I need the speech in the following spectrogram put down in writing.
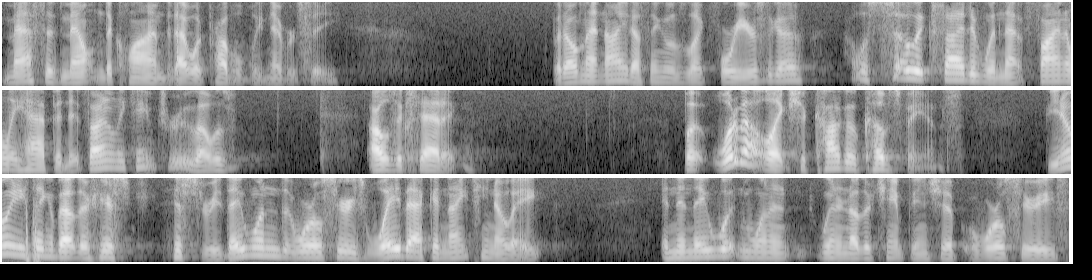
massive mountain to climb that I would probably never see. But on that night, I think it was like four years ago, I was so excited when that finally happened. It finally came true. I was, I was ecstatic. But what about like Chicago Cubs fans? If you know anything about their his- history, they won the World Series way back in 1908 and then they wouldn't win, win another championship or World Series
